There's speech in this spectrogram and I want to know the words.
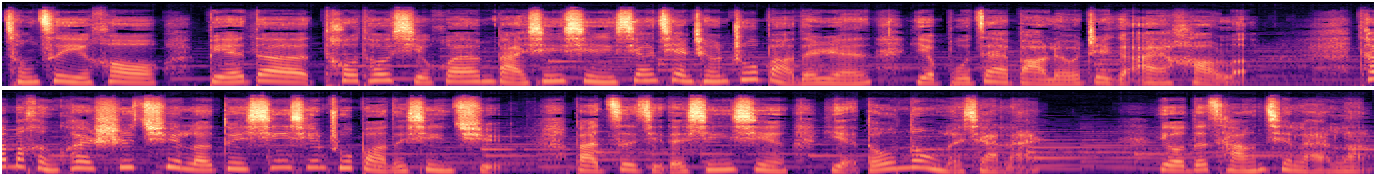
从此以后，别的偷偷喜欢把星星镶嵌成珠宝的人，也不再保留这个爱好了。他们很快失去了对星星珠宝的兴趣，把自己的星星也都弄了下来，有的藏起来了，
